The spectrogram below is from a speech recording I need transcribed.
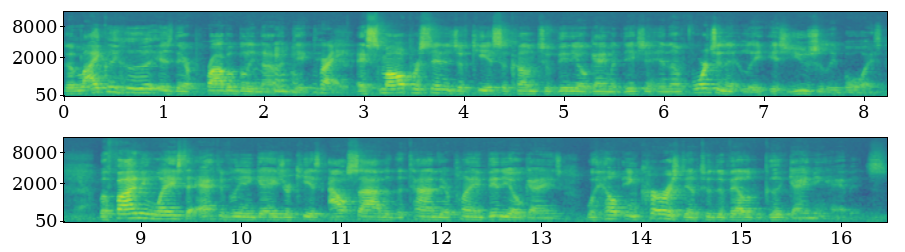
the likelihood is they're probably not addicted. Right. A small percentage of kids succumb to video game addiction, and unfortunately, it's usually boys. Yeah. But finding ways to actively engage your kids outside of the time they're playing video games will help encourage them to develop good gaming habits.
